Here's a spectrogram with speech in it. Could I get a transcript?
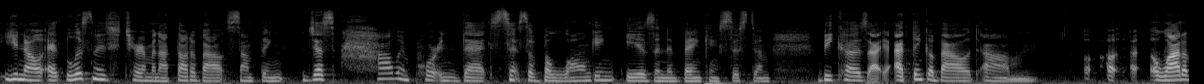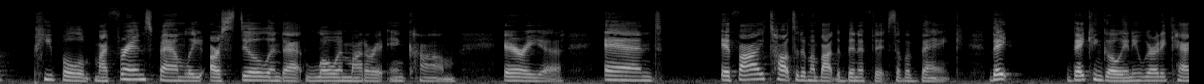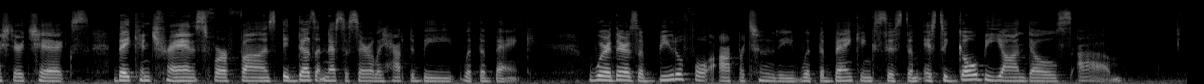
you know, at listening to Chairman, I thought about something just how important that sense of belonging is in the banking system. Because I, I think about um, a, a, lot of people, my friends' family, are still in that low and moderate income area. And if I talk to them about the benefits of a bank, they they can go anywhere to cash their checks. They can transfer funds. It doesn't necessarily have to be with the bank where there's a beautiful opportunity with the banking system is to go beyond those um,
